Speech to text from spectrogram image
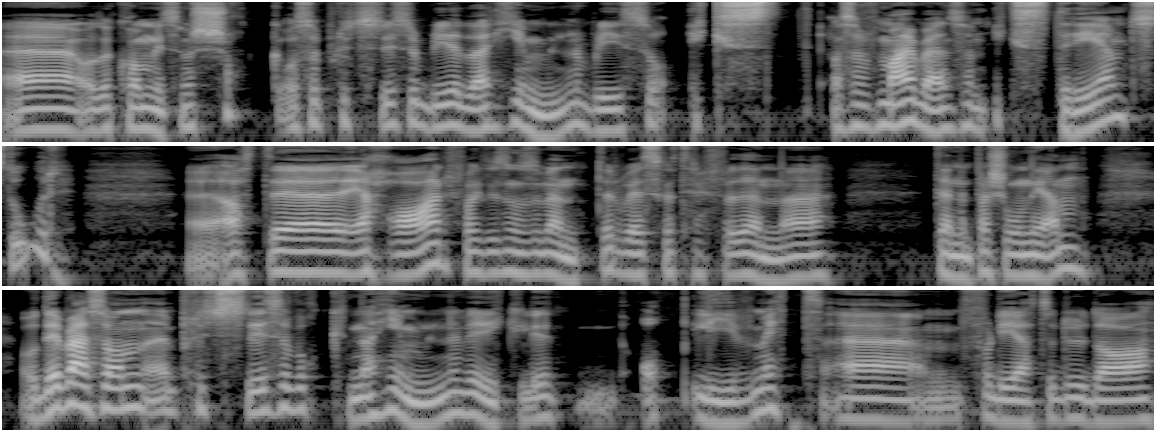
Eh, og det kommer litt som et sjokk. Og så plutselig så blir det der himmelen blir så altså For meg ble den sånn ekstremt stor. at jeg har faktisk noen som venter, hvor jeg skal treffe denne, denne personen igjen. Og det ble sånn, Plutselig så våkna himmelen virkelig opp i livet mitt. fordi at du da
